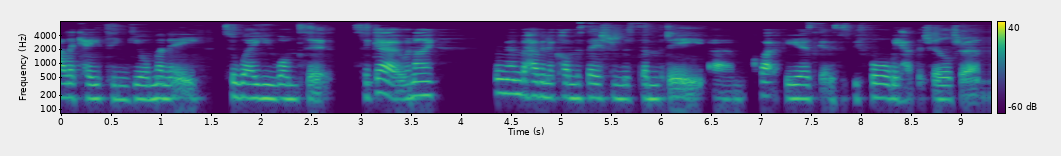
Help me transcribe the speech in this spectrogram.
allocating your money to where you want it to go. And I, remember having a conversation with somebody um, quite a few years ago, this was before we had the children,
